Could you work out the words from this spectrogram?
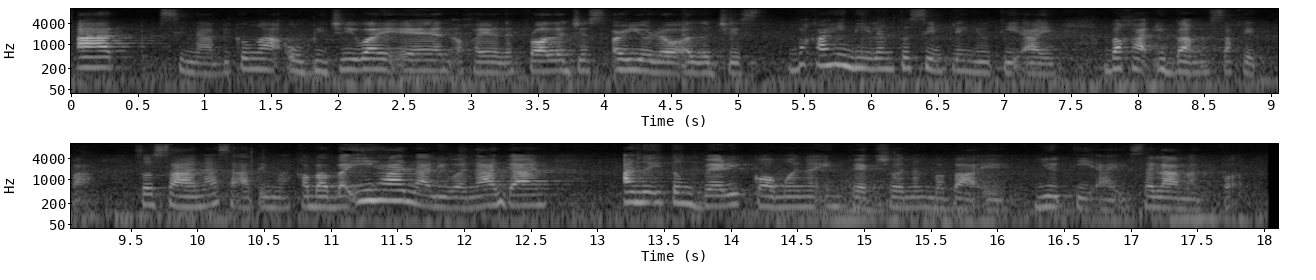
At sinabi ko nga, OBGYN o kaya nephrologist or urologist, baka hindi lang to simpleng UTI, baka ibang sakit pa. So sana sa ating mga kababaihan, naliwanagan, ano itong very common na infection ng babae, UTI. Salamat po.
